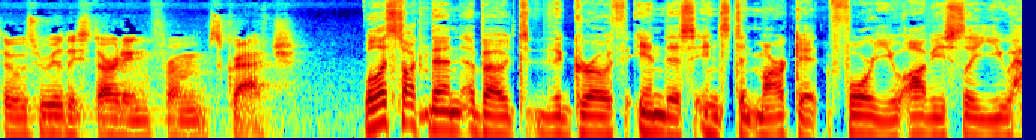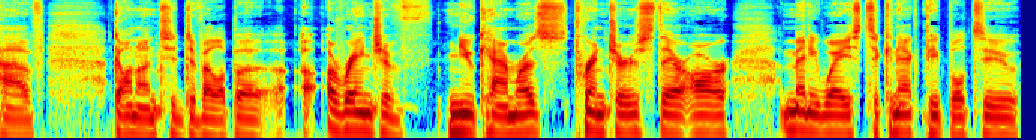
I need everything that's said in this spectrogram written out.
So it was really starting from scratch. Well, let's talk then about the growth in this instant market for you. Obviously, you have gone on to develop a, a, range of new cameras, printers. There are many ways to connect people to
